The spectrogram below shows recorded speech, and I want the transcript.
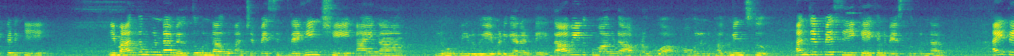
ఇక్కడికి ఈ మార్గం గుండా వెళ్తూ ఉన్నారు అని చెప్పేసి గ్రహించి ఆయన వీరు ఏమడిగారంటే దావీదు కుమారుడా ప్రభువ మమ్మలను కరుణించు అని చెప్పేసి కేకలు వేస్తూ ఉన్నారు. అయితే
